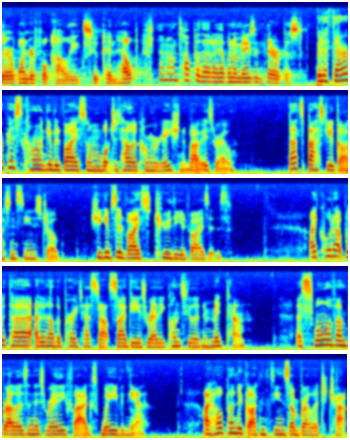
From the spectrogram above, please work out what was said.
There are wonderful colleagues who can help, and on top of that, I have an amazing therapist. But a therapist can't give advice on what to tell a congregation about Israel. That's Bastia Gartenstein's job. She gives advice to the advisors. I caught up with her at another protest outside the Israeli consulate in Midtown. A swarm of umbrellas and Israeli flags wave in the air. I hop under Gartenstein's umbrella to chat.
